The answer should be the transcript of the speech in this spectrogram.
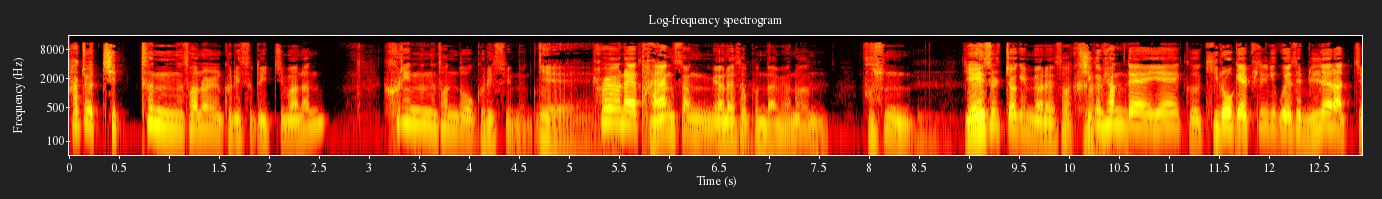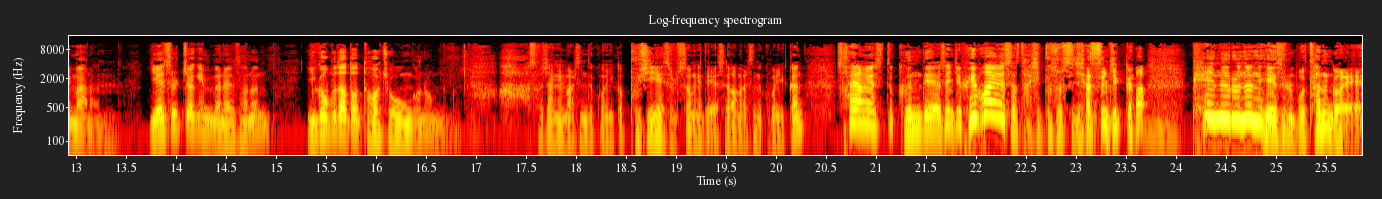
아주 짙은 선을 그릴 수도 있지만은 흐린 선도 그릴 수 있는 거. 예. 표현의 다양성 면에서 본다면은 무슨 예술적인 면에서 지금 그러네요. 현대의 그 기록의 필기구에서 밀려났지만은 예술적인 면에서는 이거보다도 더 좋은 건 없는 거죠. 아, 소장님 말씀 듣고 보니까 붓이 예술성에 대해서 말씀 듣고 보니까 서양에서도 근대에서 이제 회화에서 다시 붓을 쓰지 않습니까? 펜으로는 예술을 못 하는 거예요.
